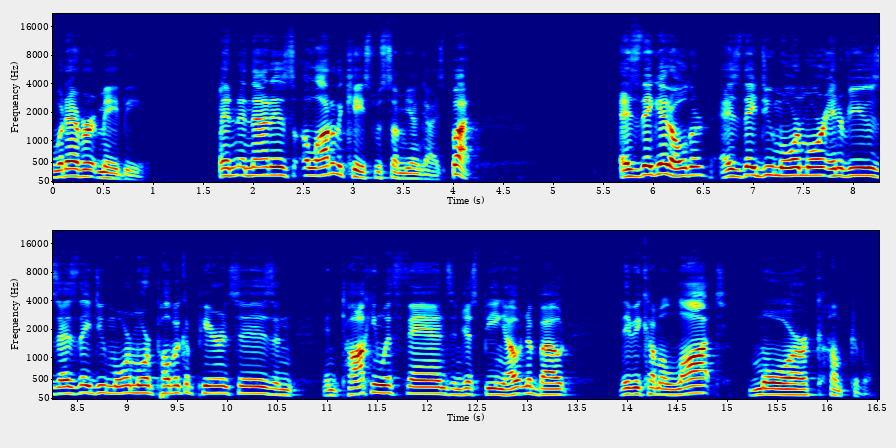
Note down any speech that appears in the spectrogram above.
whatever it may be and and that is a lot of the case with some young guys but as they get older as they do more and more interviews as they do more and more public appearances and and talking with fans and just being out and about they become a lot more comfortable.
